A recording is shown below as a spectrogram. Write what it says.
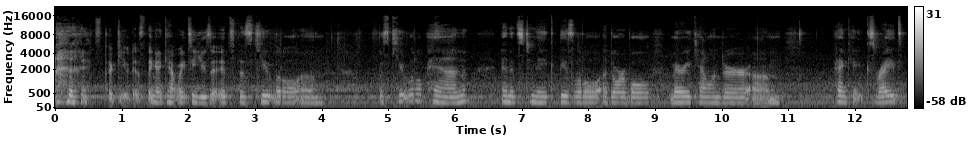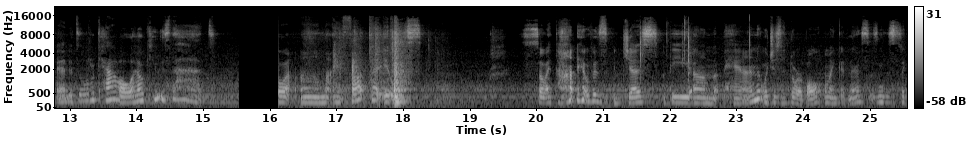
it's the cutest thing. I can't wait to use it. It's this cute little, um, this cute little pan. And it's to make these little adorable Marie Callender, um, pancakes, right? And it's a little cow. How cute is that? So, um, I thought that it was so I thought it was just the um, pan, which is adorable. Oh my goodness, isn't this like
